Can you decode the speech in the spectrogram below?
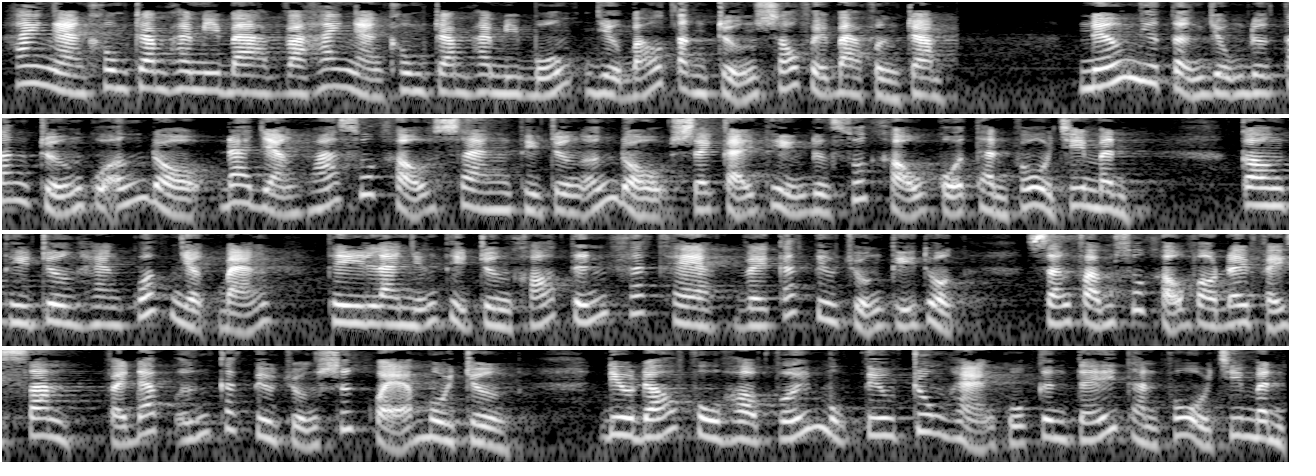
2023 và 2024 dự báo tăng trưởng 6,3%. Nếu như tận dụng được tăng trưởng của Ấn Độ, đa dạng hóa xuất khẩu sang thị trường Ấn Độ sẽ cải thiện được xuất khẩu của thành phố Hồ Chí Minh. Còn thị trường Hàn Quốc, Nhật Bản thì là những thị trường khó tính khắc khe về các tiêu chuẩn kỹ thuật. Sản phẩm xuất khẩu vào đây phải xanh, phải đáp ứng các tiêu chuẩn sức khỏe môi trường. Điều đó phù hợp với mục tiêu trung hạn của kinh tế thành phố Hồ Chí Minh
